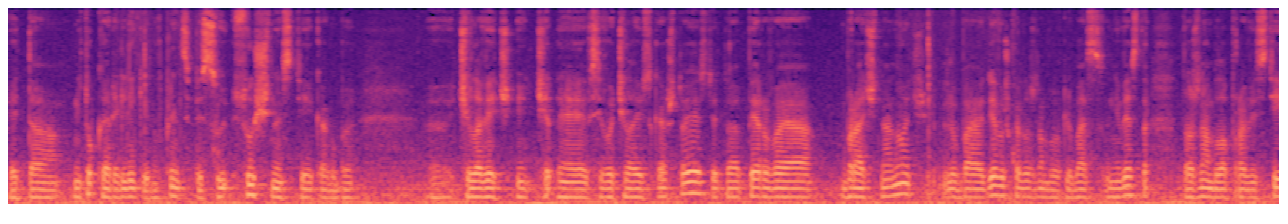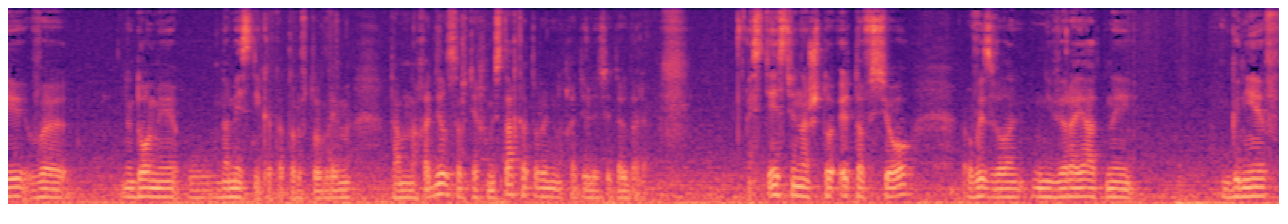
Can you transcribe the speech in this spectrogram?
это не только религии, но в принципе су- сущности, как бы э, человеч, э, всего человеческого, что есть. Это первая брачная ночь. Любая девушка должна была, любая невеста должна была провести в доме у наместника, который в то время там находился, в тех местах, которые находились и так далее. Естественно, что это все вызвало невероятный гнев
